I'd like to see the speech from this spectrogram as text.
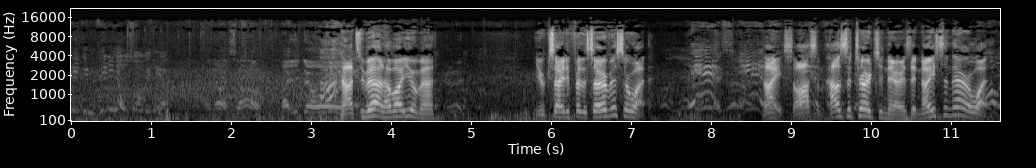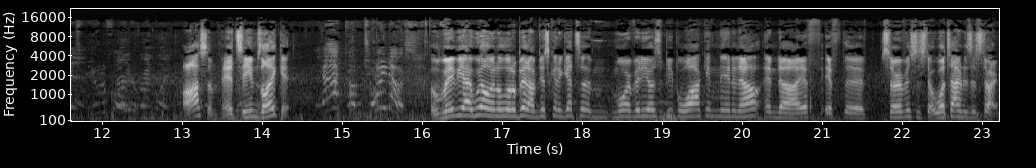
taking videos over here. I know, so, how you doing? Not too bad. How about you, man? You excited for the service or what? Yes, yes. Nice, awesome. How's the church in there? Is it nice in there or what? Oh, it's beautiful. Awesome. It seems like it. Yeah, come join us. Well, maybe I will in a little bit. I'm just gonna get some more videos of people walking in and out, and uh, if if the service is start, what time does it start?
